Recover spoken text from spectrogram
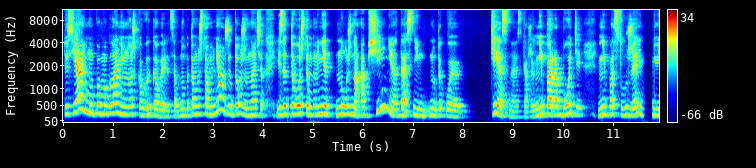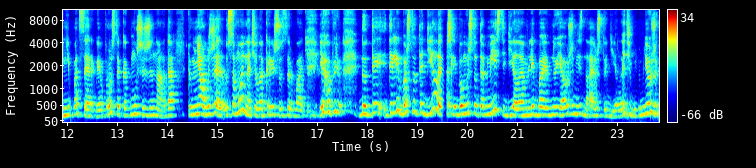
то есть я ему помогла немножко выковыриться, ну, потому что у меня уже тоже начал, из-за того, что мне нужно общение, да, с ним, ну, такое тесное, скажем, не по работе, не по служению, не по церкви, а просто как муж и жена, да, то у меня уже у самой начала крышу срывать. Я говорю, ну, ты, ты либо что-то делаешь, либо мы что-то вместе делаем, либо, ну, я уже не знаю, что делать. Мне уже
